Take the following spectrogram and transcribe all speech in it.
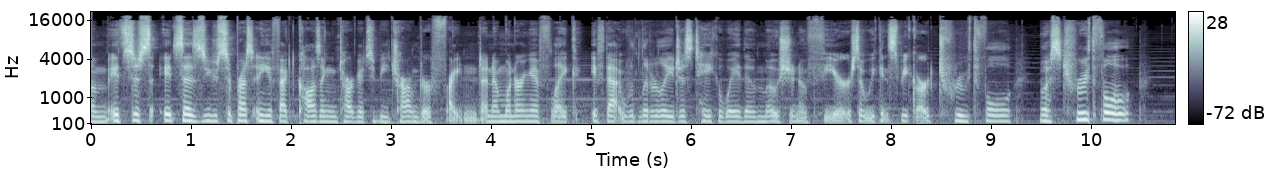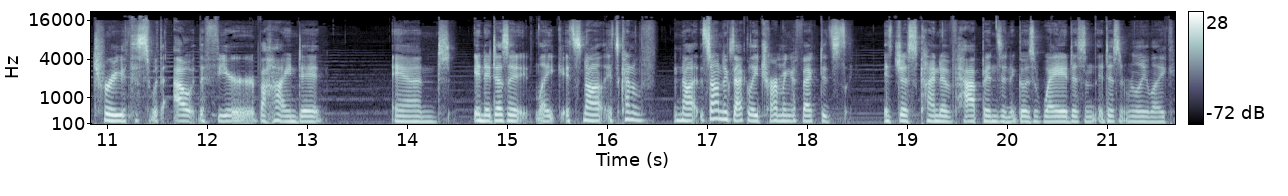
Um, it's just it says you suppress any effect causing target to be charmed or frightened, and I'm wondering if like if that would literally just take away the emotion of fear, so we can speak our truthful, most truthful truths without the fear behind it, and and it doesn't like it's not it's kind of not it's not exactly a charming effect. It's it just kind of happens and it goes away. It doesn't it doesn't really like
